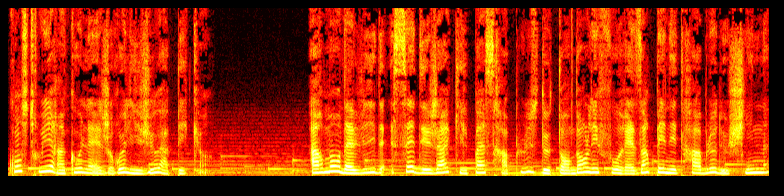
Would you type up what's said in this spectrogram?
construire un collège religieux à Pékin. Armand David sait déjà qu'il passera plus de temps dans les forêts impénétrables de Chine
